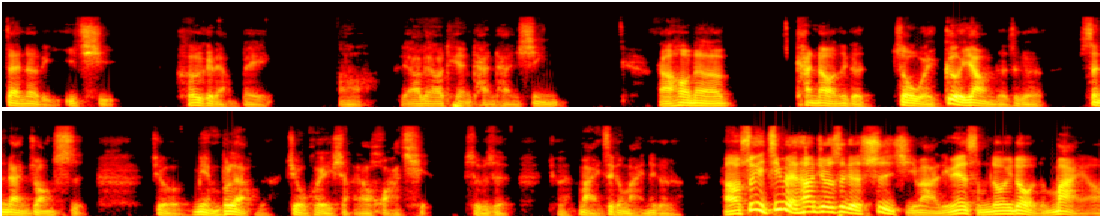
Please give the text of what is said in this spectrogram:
在那里一起喝个两杯啊，聊聊天，谈谈心，然后呢，看到这个周围各样的这个圣诞装饰。就免不了的就会想要花钱，是不是？就买这个买那个的，然后所以基本上就是个市集嘛，里面什么东西都有的卖啊。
